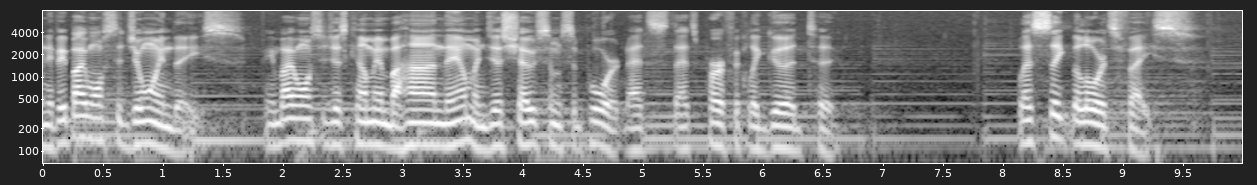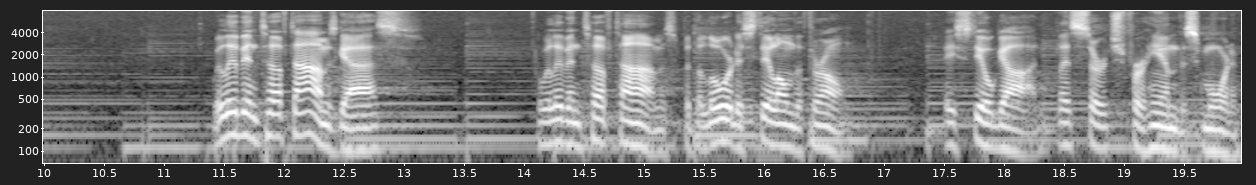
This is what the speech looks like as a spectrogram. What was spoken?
And if anybody wants to join these, if anybody wants to just come in behind them and just show some support, that's, that's perfectly good too. Let's seek the Lord's face. We live in tough times, guys. We live in tough times, but the Lord is still on the throne. He's still God. Let's search for Him this morning.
